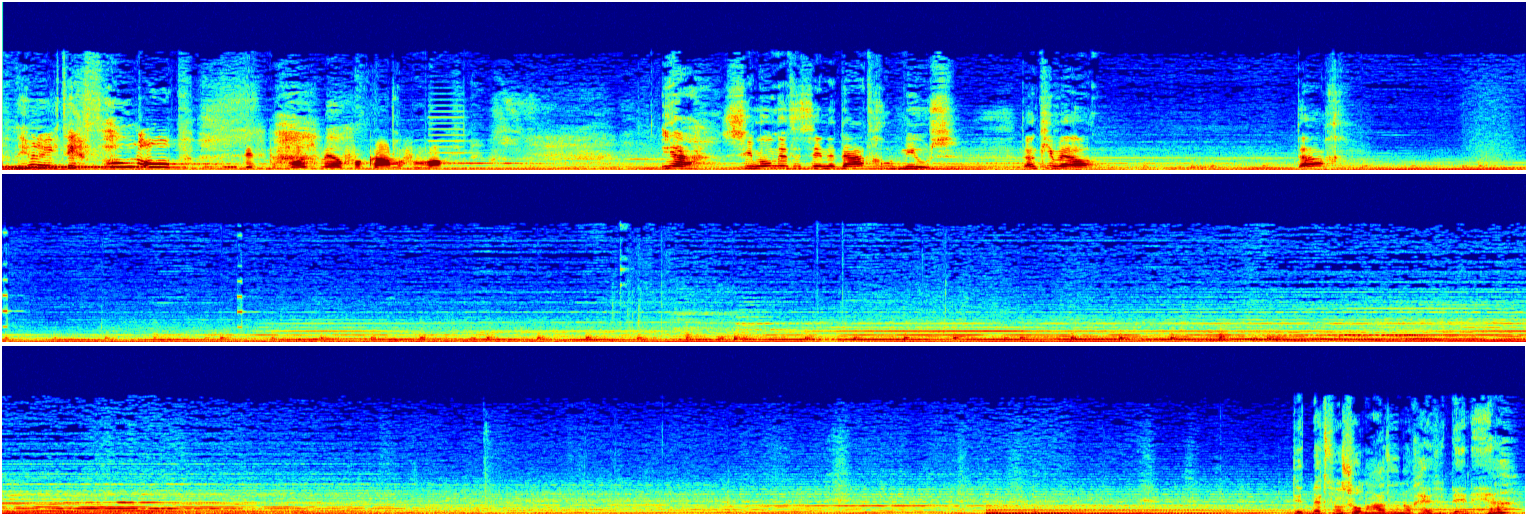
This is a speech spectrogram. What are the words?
Neem nou je telefoon op! Dit is de voicemail van Carmen van Wacht. Ja, Simon, dit is inderdaad goed nieuws. Dankjewel. Dag. Dit met Van Zon houden we nog even binnen, ja?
